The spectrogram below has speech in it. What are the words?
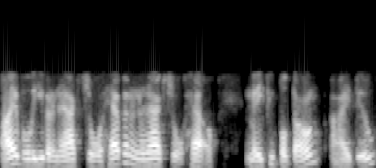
I believe in an actual heaven and an actual hell. Many people don't. I do.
